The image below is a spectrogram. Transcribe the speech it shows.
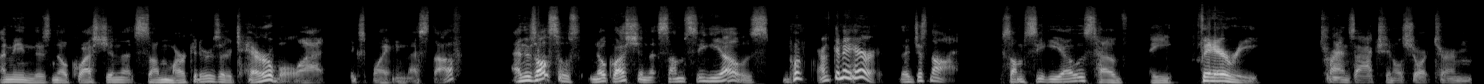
I mean, there's no question that some marketers are terrible at explaining this stuff. And there's also no question that some CEOs aren't going to hear it. They're just not. Some CEOs have a very transactional short term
